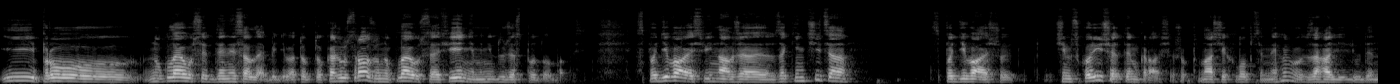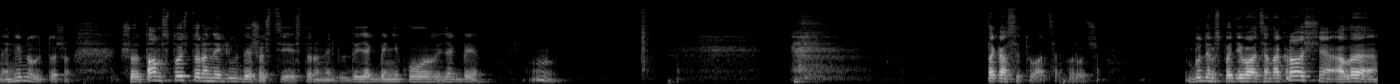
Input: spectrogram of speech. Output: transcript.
І про нуклеуси Дениса Лебедєва. Тобто, кажу сразу, нуклеуси Афієні мені дуже сподобались. Сподіваюсь, війна вже закінчиться. Сподіваюсь, що чим скоріше, тим краще, щоб наші хлопці не гинули, взагалі люди не гинули, то що, що там з тої сторони люди, що з цієї сторони люди, якби нікого, якби. Така ситуація, коротше. Будемо сподіватися на краще, але,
